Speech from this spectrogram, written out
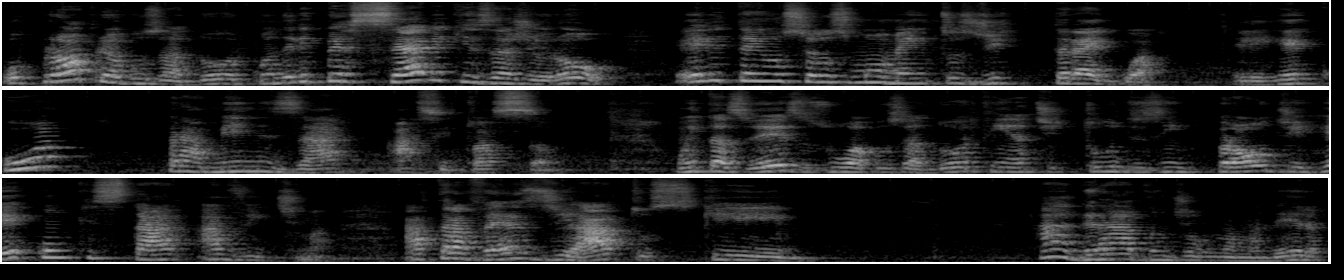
O próprio abusador, quando ele percebe que exagerou, ele tem os seus momentos de trégua. Ele recua para amenizar a situação. Muitas vezes o abusador tem atitudes em prol de reconquistar a vítima, através de atos que agradam de alguma maneira,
